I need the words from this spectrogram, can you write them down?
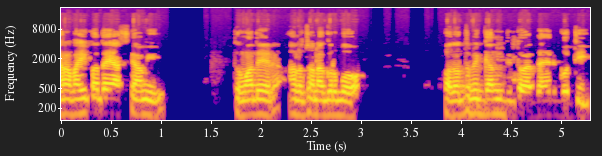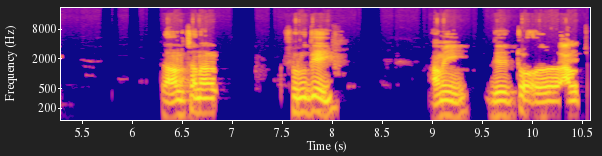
ধারাবাহিকতায় আজকে আমি তোমাদের আলোচনা করব পদার্থবিজ্ঞান দ্বিতীয় অধ্যায়ের গতি। আলোচনার শুরুতেই আমি যে আলোচ্য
